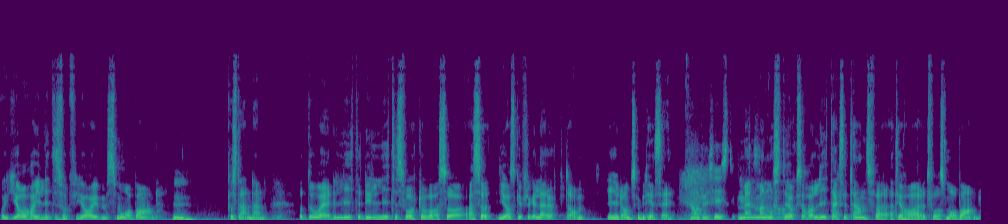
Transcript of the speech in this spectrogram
och jag har ju lite svårt, för jag är ju med småbarn Mm. på stranden. Och då är det lite, det är lite svårt att vara så, alltså jag ska försöka lära upp dem i hur de ska bete sig. Ja, precis. Men man måste också ha lite acceptans för att jag har två småbarn.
